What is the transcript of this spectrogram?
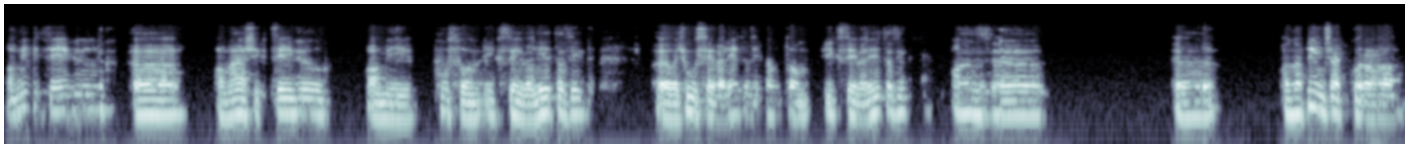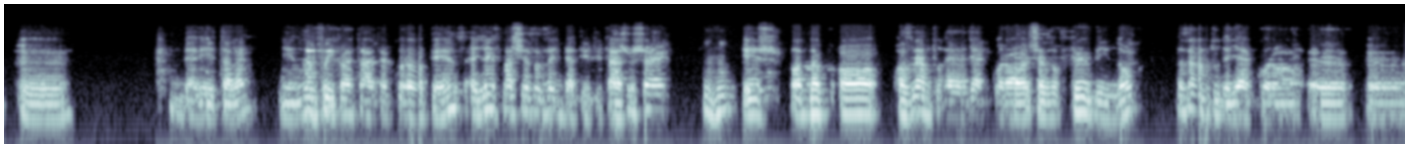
A mi cégünk, a másik cégünk, ami 20x éve létezik, vagy 20 éve létezik, nem tudom, x éve létezik, az annak nincs ekkora ö, bevétele, nem folyik rajta át ekkora a pénz. Egyrészt, másrészt az egy betéti társaság, uh-huh. és annak a, az nem tud egy ekkora, és ez a fő indok, az nem tud egy ekkora ö, ö,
